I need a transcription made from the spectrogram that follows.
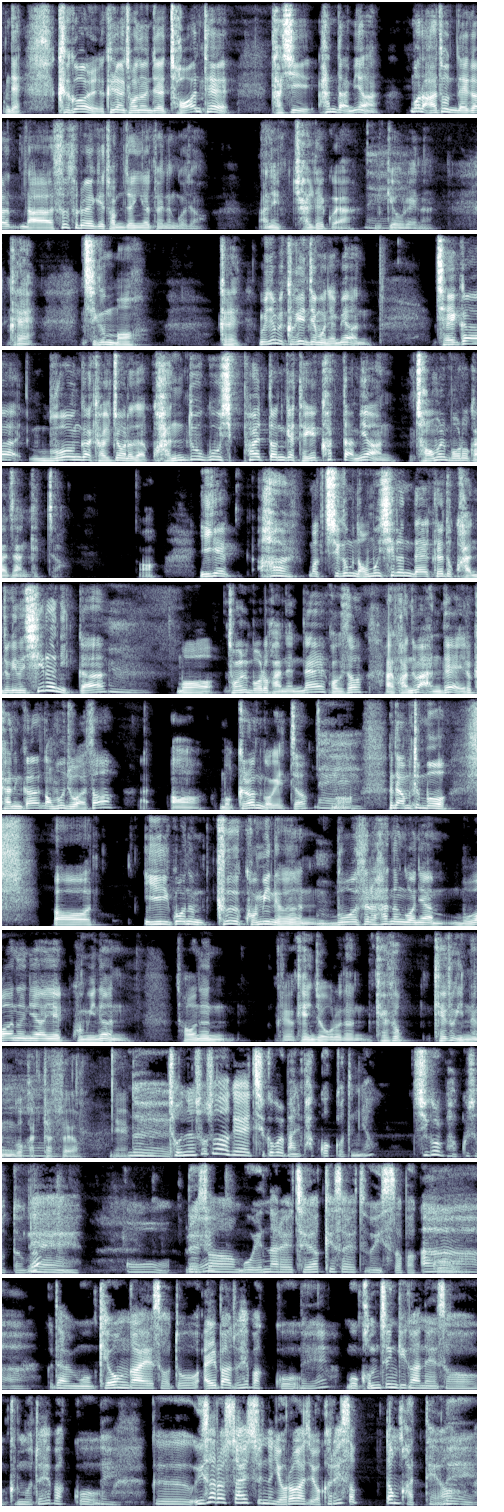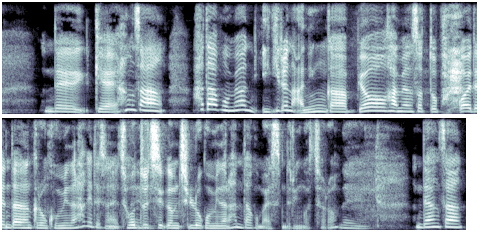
근데 그걸 그냥 저는 이제 저한테 다시 한다면 뭐 나도 내가 나 스스로에게 점쟁이가 되는 거죠. 아니 잘 될 거야. 네. 6개월에는. 그래. 지금 뭐 그래. 왜냐면 그게 이제 뭐냐면 제가 무언가 결정을 하다 관두고 싶어 했던 게 되게 컸다면 점을 보러 가지 않겠죠. 어. 이게 아, 막 지금 너무 싫은데 그래도 관두기는 싫으니까 음. 뭐 점을 보러 갔는데 거기서 아 관두면 안 돼. 이렇게 하니까 너무 좋아서 어, 뭐 그런 거겠죠. 네. 뭐. 근데 아무튼 뭐 어, 이거는 그 고민은 음. 무엇을 하는 거냐, 뭐 하느냐의 고민은 저는 그래요. 개인적으로는 계속 계속 있는 것 어. 같았어요. 예. 네. 저는 소소하게 직업을 많이 바꿨거든요. 직업을 바꾸셨다고요? 네. 어, 네. 그래서 뭐 옛날에 제약회사에도 있어봤고, 아, 아, 그다음에 뭐 개원가에서도 알바도 해봤고, 아. 네. 뭐 검증기관에서 근무도 해봤고, 네. 그 의사로서 할 수 있는 여러 가지 역할을 했었던 것 같아요. 네. 근데 이렇게 항상 하다 보면 이 길은 아닌가벼 하면서 또 바꿔야 된다는 그런 고민을 하게 되잖아요. 저도 네. 지금 진로 고민을 한다고 말씀드린 것처럼. 네. 근데 항상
